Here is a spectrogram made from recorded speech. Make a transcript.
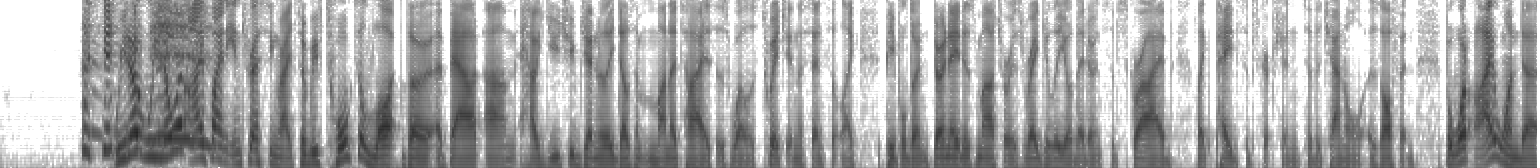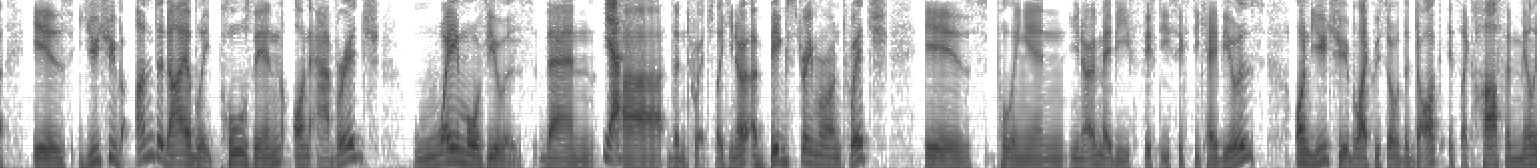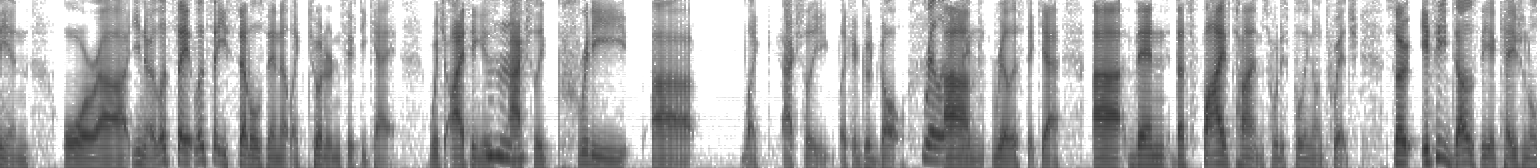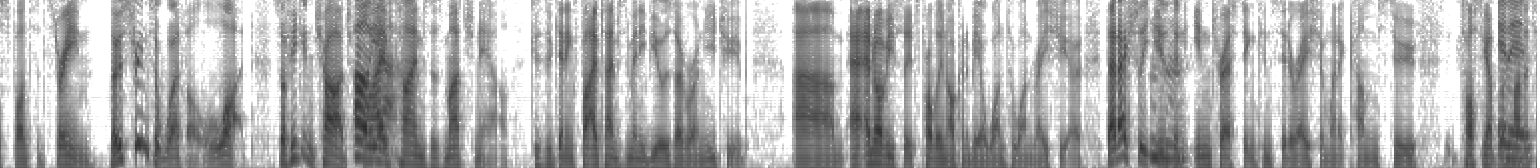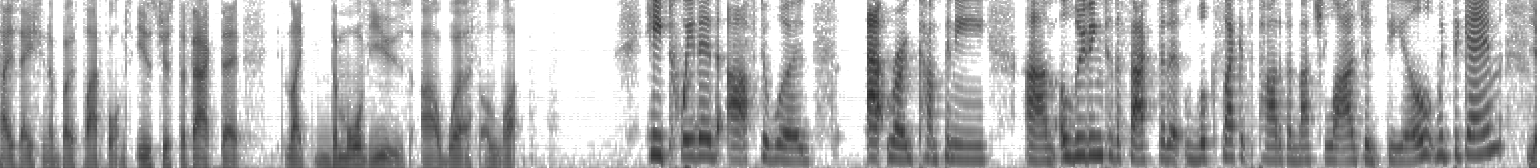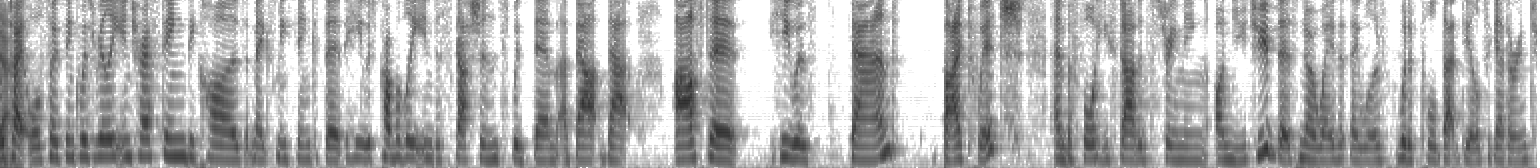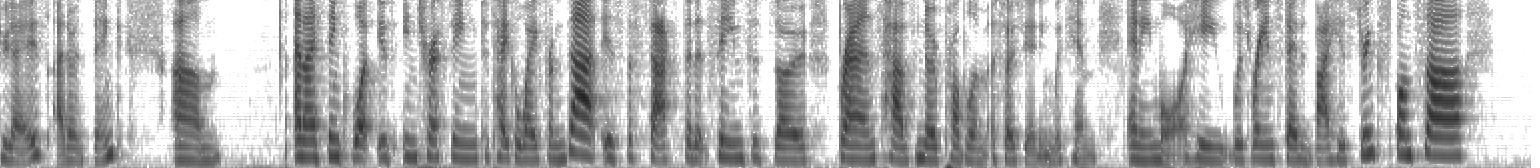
we know we know what I find interesting, right? So we've talked a lot though about um, how YouTube generally doesn't monetize as well as Twitch in the sense that like people don't donate as much or as regularly or they don't subscribe like paid subscription to the channel as often. But what I wonder is YouTube undeniably pulls in on average way more viewers than yes. uh, than Twitch. Like you know, a big streamer on Twitch is pulling in, you know, maybe 50, 60k viewers on YouTube, like we saw with the doc, it's like half a million, or uh, you know, let's say let's say he settles in at like 250k, which I think is mm-hmm. actually pretty uh like actually like a good goal. Realistic. Um, realistic, yeah. Uh, then that's five times what he's pulling on Twitch. So if he does the occasional sponsored stream, those streams are worth a lot. So if he can charge oh, five yeah. times as much now, because he's getting five times as many viewers over on YouTube, um, and obviously, it's probably not going to be a one to one ratio. That actually mm-hmm. is an interesting consideration when it comes to tossing up the it monetization is. of both platforms. Is just the fact that like the more views are worth a lot. He tweeted afterwards at Rogue Company, um, alluding to the fact that it looks like it's part of a much larger deal with the game, yeah. which I also think was really interesting because it makes me think that he was probably in discussions with them about that after he was banned by Twitch and before he started streaming on YouTube. There's no way that they would have would have pulled that deal together in two days. I don't think. Um, and I think what is interesting to take away from that is the fact that it seems as though brands have no problem associating with him anymore. He was reinstated by his drink sponsor.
